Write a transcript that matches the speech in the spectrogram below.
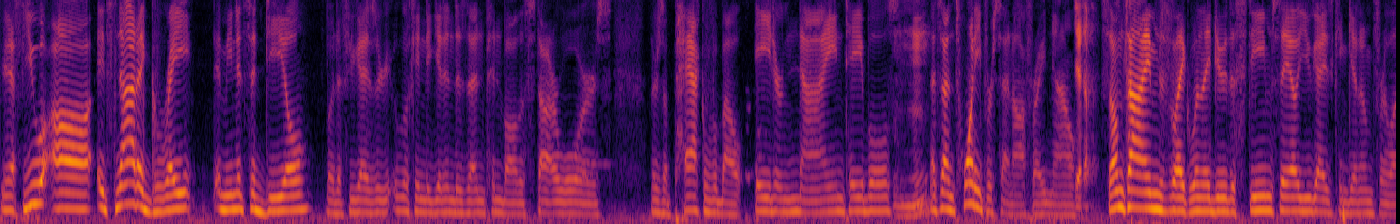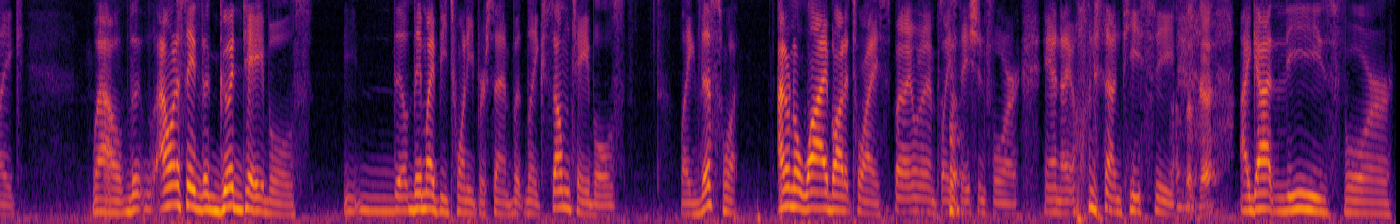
If you uh, it's not a great. I mean, it's a deal, but if you guys are looking to get into Zen Pinball, the Star Wars, there's a pack of about eight or nine tables. That's on twenty percent off right now. Yeah. Sometimes, like when they do the Steam sale, you guys can get them for like, well, the, I want to say the good tables, they they might be twenty percent, but like some tables, like this one, I don't know why I bought it twice, but I own it on PlayStation Four and I own it on PC. Okay. I got these for.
